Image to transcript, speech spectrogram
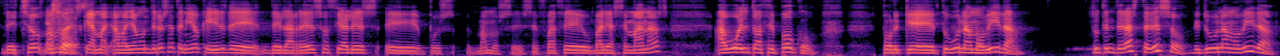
De hecho, vamos, es. es. que Ama- Amaya Montero se ha tenido que ir de, de las redes sociales, eh, pues vamos, se, se fue hace varias semanas, ha vuelto hace poco, porque tuvo una movida. ¿Tú te enteraste de eso? Que tuvo una movida.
